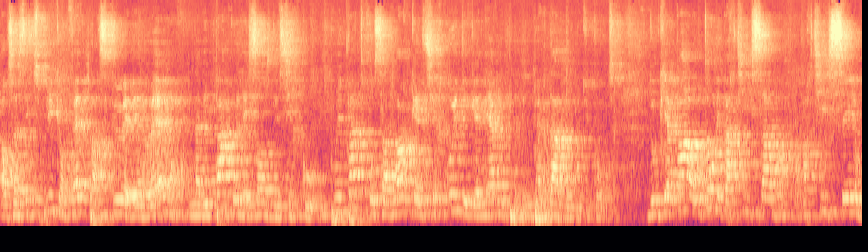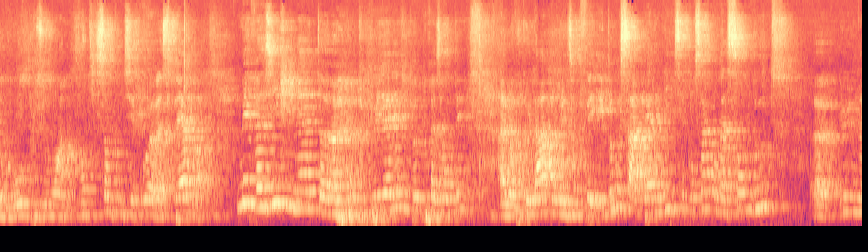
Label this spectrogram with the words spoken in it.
Alors ça s'explique, en fait, parce que LREM n'avait pas connaissance des circos. Ils ne pouvaient pas trop savoir quel circo était gagnable ou perdable, au bout du compte. Donc il n'y a pas, autant les partis ils savent, hein. un parti il sait en gros plus ou moins, quand ils sentent qu'une circo elle va se perdre, mais vas-y Ginette, euh, tu peux y aller, tu peux te présenter. Alors que là, ils ont fait. Et donc ça a permis, c'est pour ça qu'on a sans doute euh, une,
